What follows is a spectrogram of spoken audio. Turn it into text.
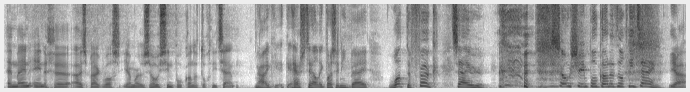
En mijn enige uitspraak was: Ja, maar zo simpel kan het toch niet zijn? Nou, ik, ik herstel, ik was er niet bij. What the fuck, zei u. Zo simpel kan het toch niet zijn? Ja,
